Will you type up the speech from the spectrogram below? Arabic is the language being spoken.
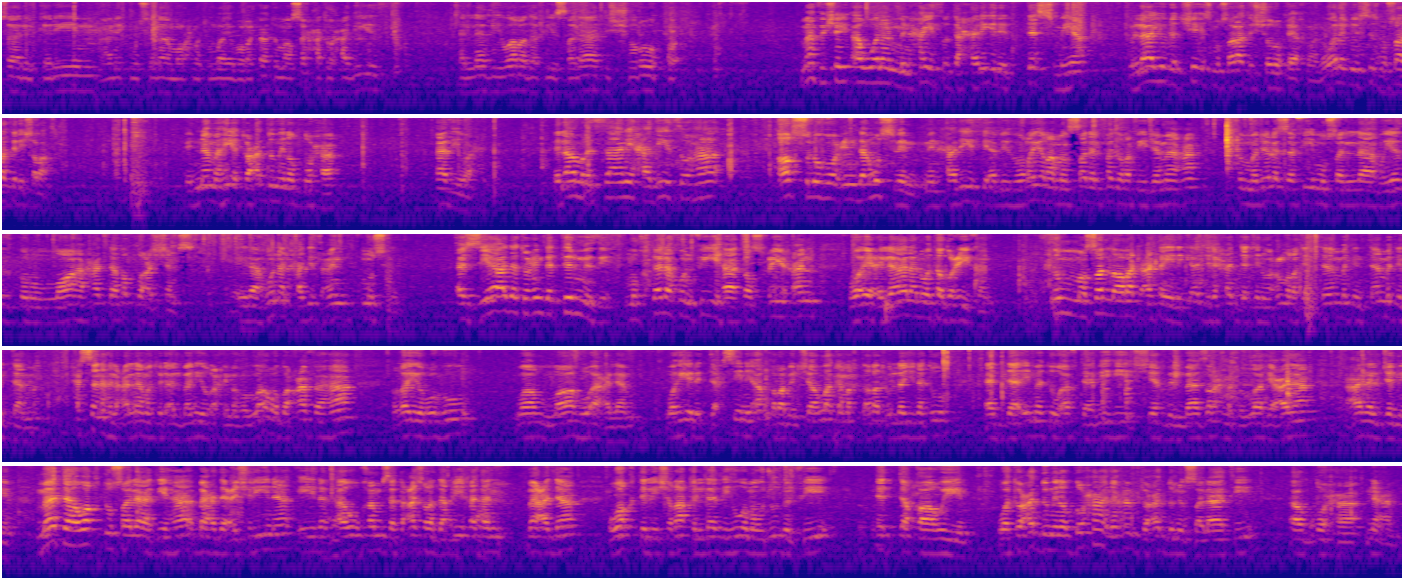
السائل الكريم عليكم السلام ورحمة الله وبركاته. ما صحة حديث الذي ورد في صلاة الشروق؟ ما في شيء أولا من حيث تحرير التسمية؟ لا يوجد شيء اسمه صلاة الشروق يا أخوان ولا يوجد اسمه صلاة الإشراق إنما هي تعد من الضحى. هذه واحدة. الأمر الثاني حديثها أصله عند مسلم من حديث أبي هريرة من صلى الفجر في جماعة ثم جلس في مصلاه يذكر الله حتى تطلع الشمس. إلى هنا الحديث عند مسلم. الزيادة عند الترمذي مختلف فيها تصحيحا وإعلالا وتضعيفا. ثم صلى ركعتين كأجر حجة وعمرة تامة تامة تامة. حسنها العلامة الألباني رحمه الله وضعفها غيره. والله أعلم. وهي للتحسين أقرب إن شاء الله كما اختارته اللجنة الدائمة وأفتى به الشيخ بن باز رحمة الله على على الجميع. متى وقت صلاتها؟ بعد عشرين إلى أو خمسة عشر دقيقة بعد وقت الإشراق الذي هو موجود في التقاويم. وتعد من الضحى؟ نعم تعد من صلاة الضحى. نعم.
